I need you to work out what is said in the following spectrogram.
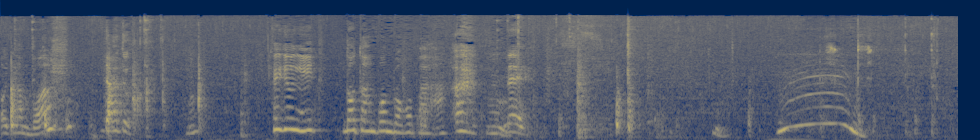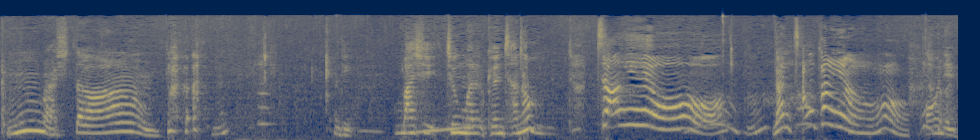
어디 한번. 나도. 혜경이 너도 한번 먹어봐. 네. 음, 맛있다. 어디 맛이 정말 괜찮아? 짱이에요. 난 짱짱이야. 어머니,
